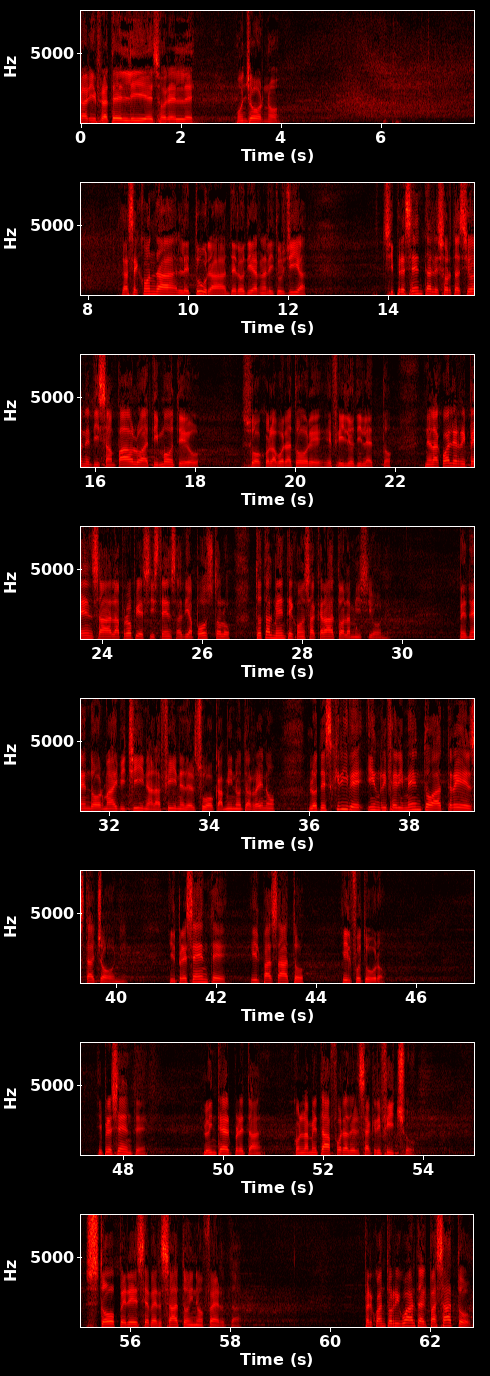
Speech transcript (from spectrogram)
Cari fratelli e sorelle, buongiorno. La seconda lettura dell'odierna liturgia ci presenta l'esortazione di San Paolo a Timoteo, suo collaboratore e figlio diletto, nella quale ripensa alla propria esistenza di apostolo totalmente consacrato alla missione. Vedendo ormai vicina la fine del suo cammino terreno, lo descrive in riferimento a tre stagioni, il presente, il passato, il futuro. Il presente lo interpreta con la metafora del sacrificio. Sto per essere versato in offerta. Per quanto riguarda il passato,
